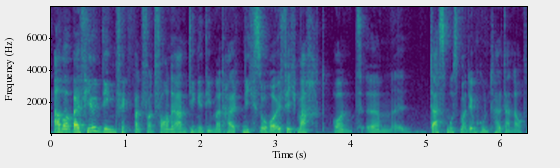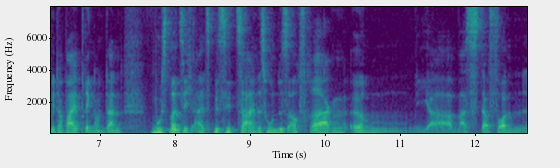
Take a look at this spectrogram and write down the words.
aber bei vielen Dingen fängt man von vorne an, Dinge, die man halt nicht so häufig macht und ähm, das muss man dem Hund halt dann auch wieder beibringen. Und dann muss man sich als Besitzer eines Hundes auch fragen, ähm, ja, was davon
